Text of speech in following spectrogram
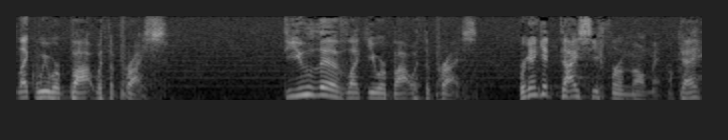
like we were bought with a price. Do you live like you were bought with the price? We're going to get dicey for a moment, okay?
